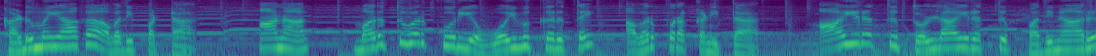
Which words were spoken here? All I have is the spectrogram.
கடுமையாக அவதிப்பட்டார். ஆனால் மருத்துவர் கூறிய ஓய்வு கருத்தை அவர் புறக்கணித்தார். ஆயிரத்து தொள்ளாயிரத்து பதினாறு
